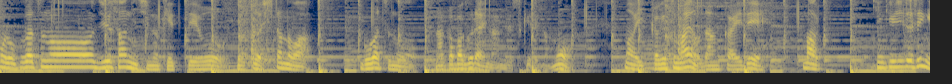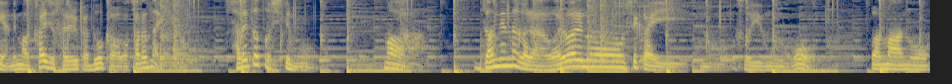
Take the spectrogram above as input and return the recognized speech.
もう6月の13日の決定を実はしたのは5月の半ばぐらいなんですけれどもまあ1ヶ月前の段階でまあ緊急事態宣言はね、まあ、解除されるかどうかは分からないけどされたとしてもまあ残念ながら我々の世界のそういうものをはまああの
